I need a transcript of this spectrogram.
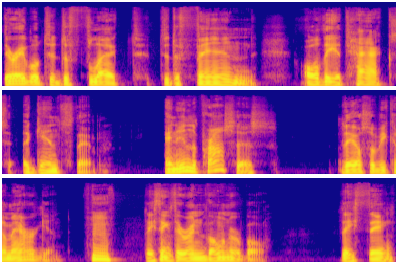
They're able to deflect, to defend all the attacks against them. And in the process, they also become arrogant. Hmm. They think they're invulnerable. They think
